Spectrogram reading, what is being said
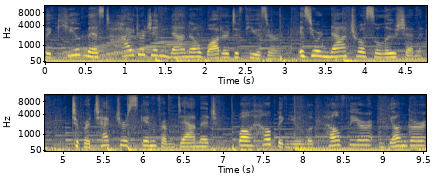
The Q-Mist Hydrogen Nano Water Diffuser is your natural solution to protect your skin from damage while helping you look healthier, younger,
